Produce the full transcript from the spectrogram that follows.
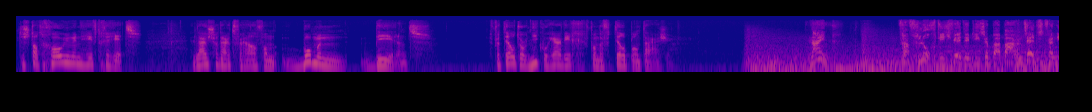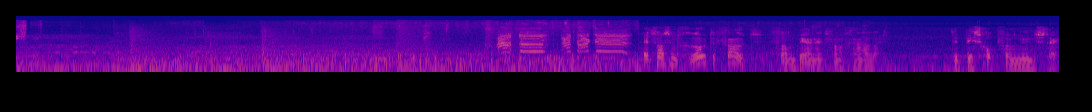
de stad Groningen heeft gered. Luister naar het verhaal van Bommen Berend. Verteld door Nico Herwig van de Vertelplantage. Nein! Verflucht, ich werde diese Barbaren selbst vernichten. Achtung, attacke! Het was een grote fout van Bernard van Galen, de bisschop van Münster.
